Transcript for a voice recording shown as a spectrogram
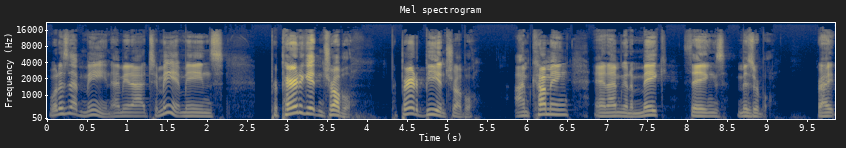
What does that mean? I mean to me it means prepare to get in trouble. Prepare to be in trouble. I'm coming and i'm going to make things miserable, right?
